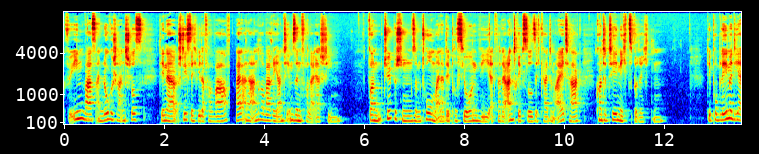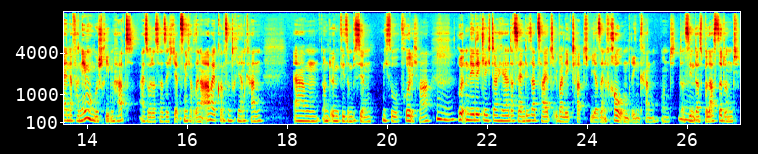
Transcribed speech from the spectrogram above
Für ihn war es ein logischer Entschluss, den er schließlich wieder verwarf, weil eine andere Variante ihm sinnvoller erschien. Von typischen Symptomen einer Depression, wie etwa der Antriebslosigkeit im Alltag, konnte T. nichts berichten. Die Probleme, die er in der Vernehmung beschrieben hat, also dass er sich jetzt nicht auf seine Arbeit konzentrieren kann ähm, und irgendwie so ein bisschen nicht so fröhlich war, rührten lediglich daher, dass er in dieser Zeit überlegt hat, wie er seine Frau umbringen kann. Und dass ihn das belastet und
